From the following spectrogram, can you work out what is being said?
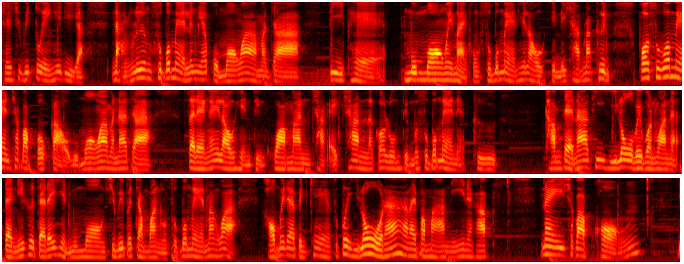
ใช้ชีวิตตัวเองให้ดีอะหนังเรื่องซูเปอร์แมนเรื่องนี้ผมมองว่ามันจะตีแผ่มุมมองใหม่ๆของซูเปอร์แมนให้เราเห็นได้ชัดมากขึ้น พอซูเปอร์แมนฉบับเก่าๆผมมองว่ามันน่าจะแสดงให้เราเห็นถึงความมันฉากแอคชั่นแล้วก็รวมถึงว่าซูเปอร์แมนเนี่ยคือทำแต่หน้าที่ฮีโร่ไปวันๆอะแต่นี้คือจะได้เห็นมุมมองชีวิตประจำวันของซูเปอร์แมนบ้างว่า เขาไม่ได้เป็นแค่ซูเปอร์ฮีโร่นะอะไรประมาณนี้นะครับ ในฉบับของ เด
